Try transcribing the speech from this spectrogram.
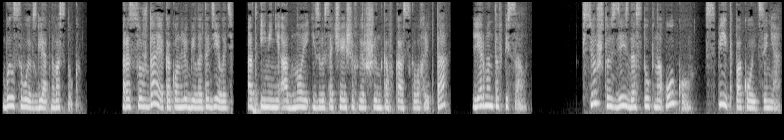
был свой взгляд на Восток. Рассуждая, как он любил это делать, от имени одной из высочайших вершин Кавказского хребта, Лермонтов писал – все, что здесь доступно оку, спит покой ценя.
